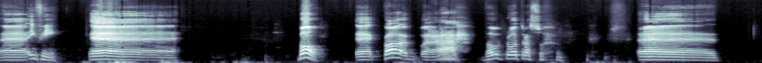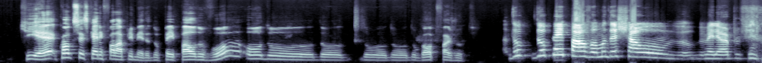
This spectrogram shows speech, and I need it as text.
É, enfim. É... Bom, é, qual... ah, vamos para outro assunto. É, Que é. Qual que vocês querem falar primeiro? Do PayPal do vô ou do, do, do, do, do golpe fajuto? Do, do PayPal, vamos deixar o, o melhor para o final.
